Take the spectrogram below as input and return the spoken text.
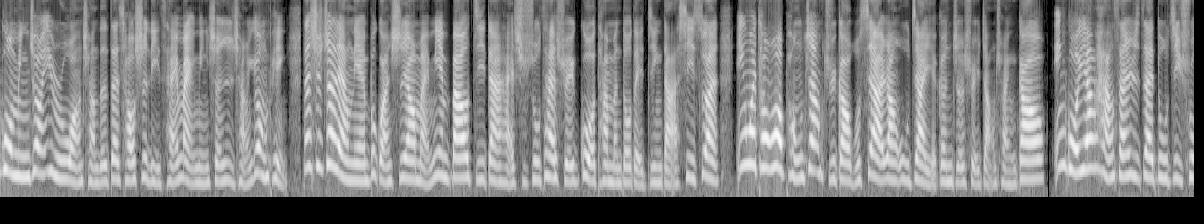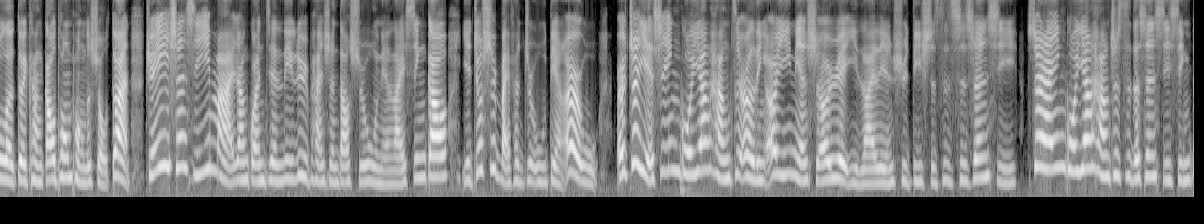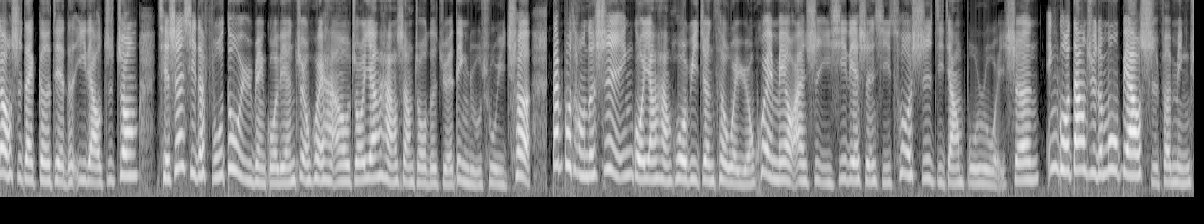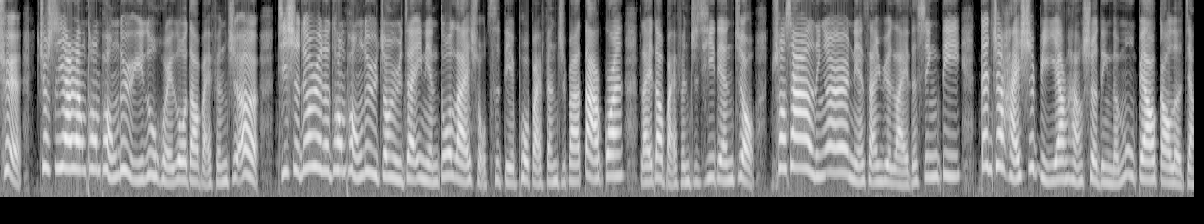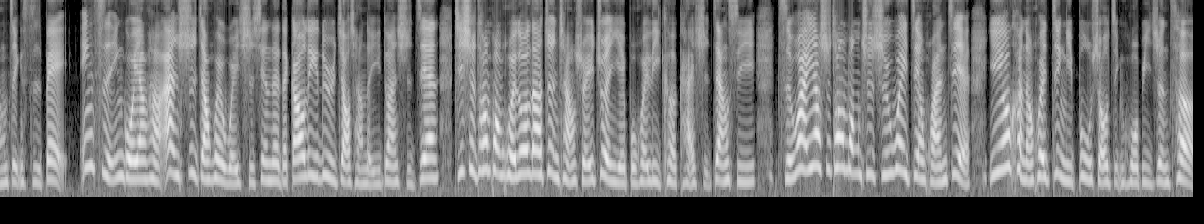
国民众一如往常的在超市里采买民生日常用品，但是这两年不管是要买面包、鸡蛋还是蔬菜水果，他们都得精打细算，因为通货膨胀居高不下，让物价也跟着水涨船高。英国央行三日再度祭出了对抗高通膨的手段，决议升息一码，让关键利率攀升到十五年来新高，也就是百分之五点二五，而这也是英国央行自二零二一年十二月以来连续第十四次升息。虽然英国央行这次的升息行动是在各界的意料之中，且升息的幅度与美国联准会和欧洲央行上周的决定如出一辙。但不同的是，英国央行货币政策委员会没有暗示一系列升息措施即将步入尾声。英国当局的目标十分明确，就是要让通膨率一路回落到百分之二。即使六月的通膨率终于在一年多来首次跌破百分之八大关，来到百分之七点九，创下二零二二年三月来的新低，但这还是比央行设定的目标高了将近四倍，因此英国央行暗示将会维持现在的高利率较长的一段时间，即使通膨回落到正常水准，也不会立刻开始降息。此外，要是通膨迟迟未见缓解，也有可能会进一步收紧货币政策。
